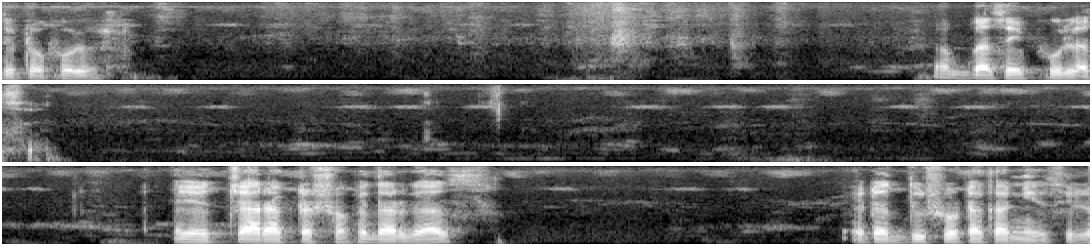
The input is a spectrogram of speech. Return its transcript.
দুটো ফুল। সব গাছেই ফুল আছে। এই হচ্ছে আর একটা সফেদার গাছ। এটা দুশো টাকা নিয়েছিল।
